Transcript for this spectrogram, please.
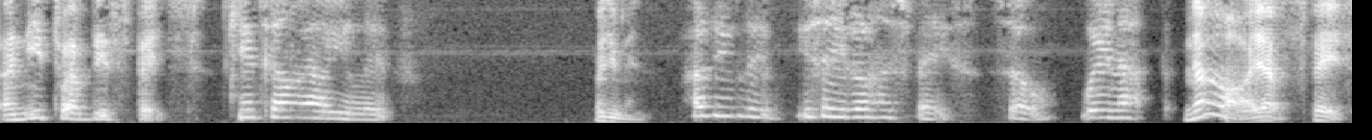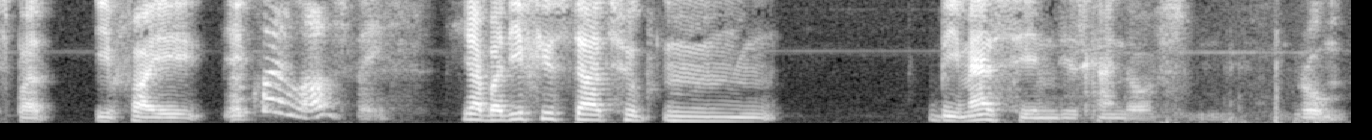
I need to have this space. Can you tell me how you live? What do you mean? How do you live? You say you don't have space. So, we're not. No, I have space, but if I You have quite a lot of space. yeah, but if you start to mm, be messy in this kind of room,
